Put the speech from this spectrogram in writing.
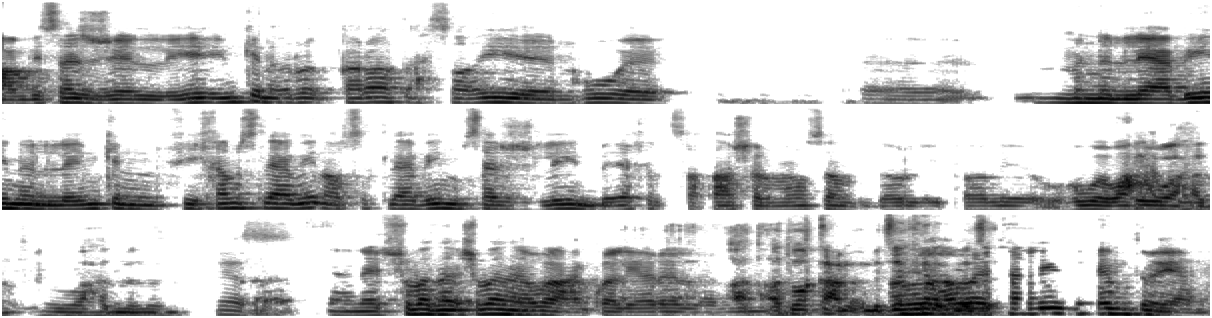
عم بيسجل. يمكن قرات إحصائية إنه هو آه، من اللاعبين اللي يمكن في خمس لاعبين أو ست لاعبين مسجلين بآخر 19 موسم بالدوري الإيطالي وهو واحد هو واحد هو واحد منهم. يعني شو بدنا شو بدنا نقول عن كوالياريلا أتوقع متذكر الله يخليه فهمته يعني.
